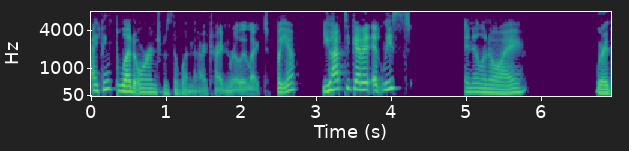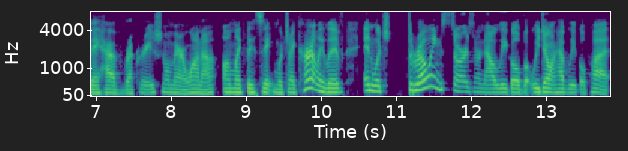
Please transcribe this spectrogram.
I think blood orange was the one that I tried and really liked. But yeah, you have to get it at least in Illinois, where they have recreational marijuana, unlike the state in which I currently live, in which throwing stars are now legal, but we don't have legal pot.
